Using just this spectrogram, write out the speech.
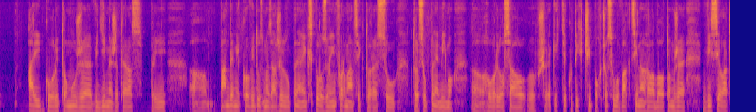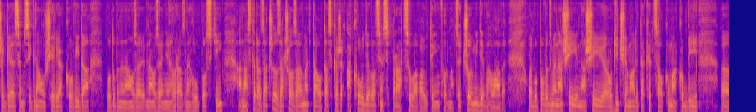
aj kvôli tomu, že vidíme, že teraz pri uh, pandémie covidu sme zažili úplne explóziu informácií, ktoré sú, ktoré sú úplne mimo. Hovorilo sa o všelijakých tekutých čipoch, čo sú vo vakcínach, alebo o tom, že vysielače GSM signálu šíria COVID a podobné naozaj, naozaj nehorazné hlúposti. A nás teraz začala, začala zaujímať tá otázka, že ako ľudia vlastne spracovávajú tie informácie, čo im ide v hlave. Lebo povedzme, naši, naši rodičia mali také celkom akoby eh,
